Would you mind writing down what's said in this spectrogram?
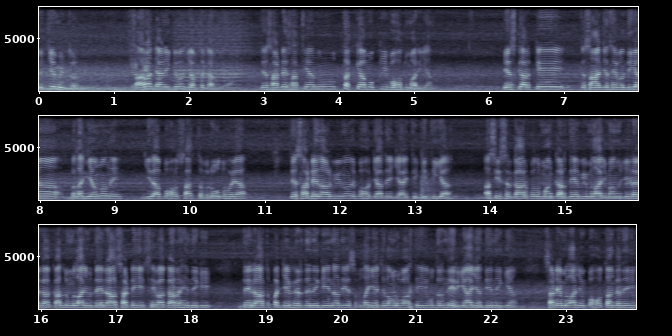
ਵਿੱਚੇ ਮੀਟਰ ਸਾਰਾ ਜਾਣੀ ਕਿ ਉਹ ਜ਼ਬਤ ਕਰ ਲਿਆ। ਤੇ ਸਾਡੇ ਸਾਥੀਆਂ ਨੂੰ ਧੱਕਾ ਮੁੱਕੀ ਬਹੁਤ ਮਾਰੀਆਂ। ਇਸ ਕਰਕੇ ਕਿਸਾਨ ਜਥੇਬੰਦੀਆਂ ਬੁਲਾਈਆਂ ਉਹਨਾਂ ਨੇ ਜਿਹਦਾ ਬਹੁਤ ਸਖਤ ਵਿਰੋਧ ਹੋਇਆ ਤੇ ਸਾਡੇ ਨਾਲ ਵੀ ਉਹਨਾਂ ਨੇ ਬਹੁਤ ਜ਼ਿਆਦਾ ਜ਼ਿਆਦਤੀ ਕੀਤੀ ਆ। ਅਸੀਂ ਸਰਕਾਰ ਕੋਲੋਂ ਮੰਗ ਕਰਦੇ ਹਾਂ ਵੀ ਮੁਲਾਜ਼ਮਾਂ ਨੂੰ ਜਿਹੜਾ ਗਾ ਕੱਲ ਨੂੰ ਮੁਲਾਜ਼ਮ ਦਿਨ ਰਾਤ ਸਾਡੇ ਸੇਵਾ ਕਰ ਰਹੇ ਨੇਗੇ ਦਿਨ ਰਾਤ ਭੱਜੇ ਫਿਰਦੇ ਨੇਗੇ ਇਹਨਾਂ ਦੀ ਸਪਲਾਈਆਂ ਚਲਾਉਣ ਵਾਸਤੇ ਉਧਰ ਹਨੇਰੀਆਂ ਆ ਜਾਂਦੀਆਂ ਨੇਗੀਆਂ। ਸਾਡੇ ਮੁਲਾਜ਼ਮ ਬਹੁਤ ਤੰਗ ਨੇ।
